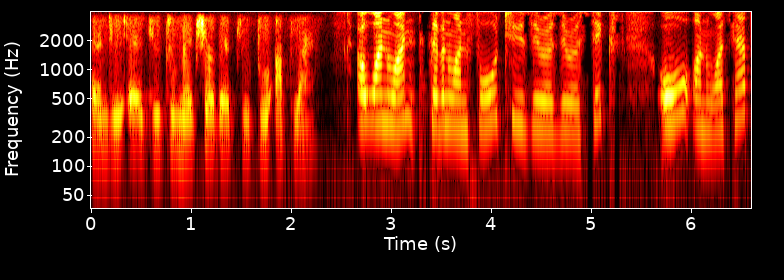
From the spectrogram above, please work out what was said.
and we urge you to make sure that you do apply. 011 714 2006 or on WhatsApp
